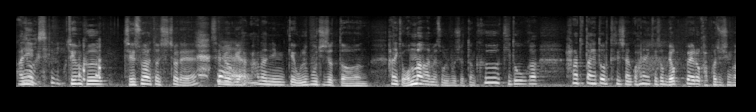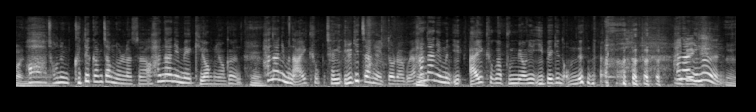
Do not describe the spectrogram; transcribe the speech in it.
아니, 고등학생이. 어떻게 보면 그 재수하던 시절에 새벽에 네. 하- 하나님께 울부짖었던 하나님께 원망하면서 울부짖었던 그 기도가 하나도 땅에 떨어뜨리지 않고 하나님께서 몇 배로 갚아주신 거 아니에요? 아, 저는 그때 깜짝 놀랐어요. 하나님의 기억력은 네. 하나님은 IQ 제 일기장에 있더라고요. 하나님은 이, IQ가 분명히 200이 넘는다. 하나님은 네.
